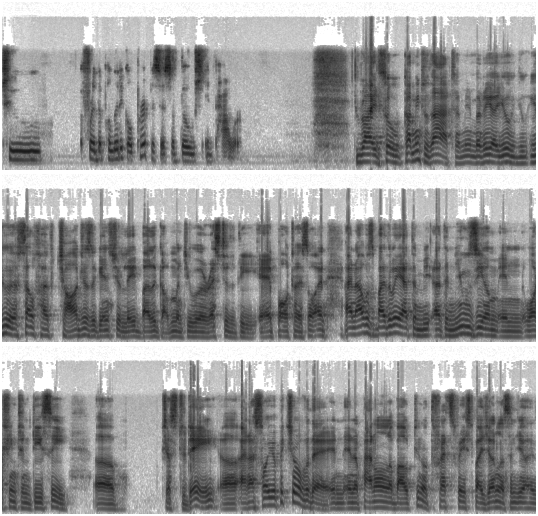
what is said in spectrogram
to for the political purposes of those in power. Right. So coming to that, I mean, Maria, you, you, you yourself have charges against you laid by the government. You were arrested at the airport, I saw, and and I was, by the way, at the at the museum in Washington D.C. Uh, just today, uh, and I saw your picture over there in, in a panel about you know threats faced by journalists, and your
